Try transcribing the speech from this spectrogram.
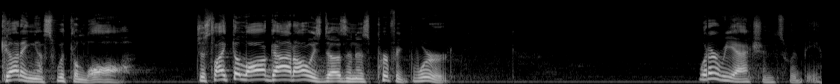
gutting us with the law, just like the law God always does in His perfect Word what our reactions would be.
